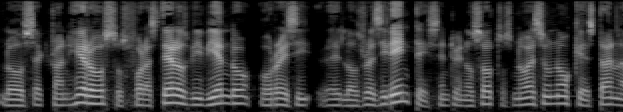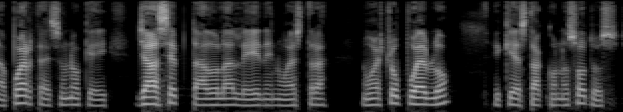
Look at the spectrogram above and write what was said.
los extranjeros, los forasteros viviendo o eh, los residentes entre nosotros. No es uno que está en la puerta, es uno que ya ha aceptado la ley de nuestra, nuestro pueblo y que está con nosotros.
